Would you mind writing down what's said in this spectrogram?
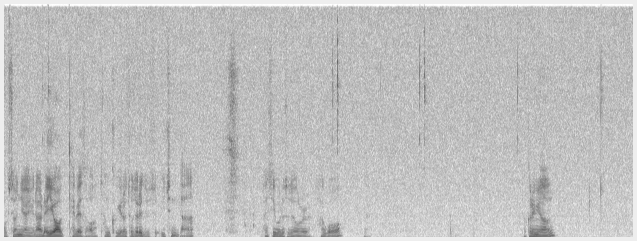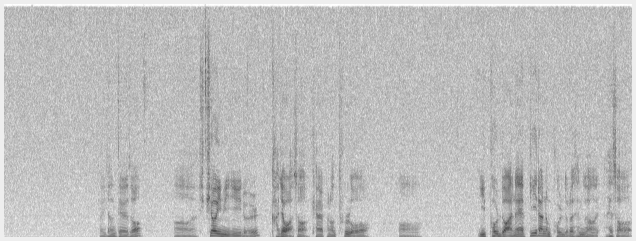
옵션이 아니라 레이아웃 탭에서 창 크기를 조절해 줄 수 있습니다. 80으로 조정을 하고 네. 자, 그러면 자, 이 상태에서 어, sphere 이미지를 가져와서 KR 파노 툴로 어, 이 폴더 안에 B라는 폴더를 생성해서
